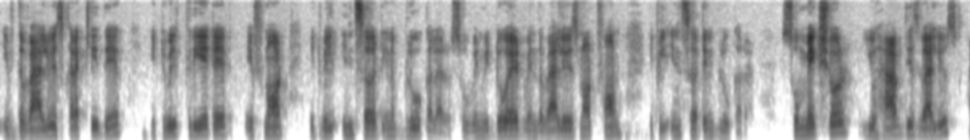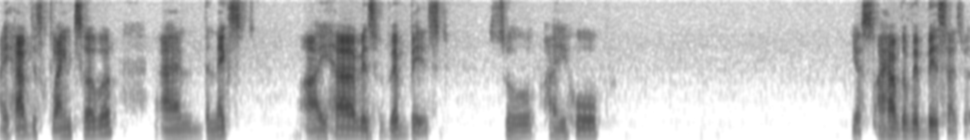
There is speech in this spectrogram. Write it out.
if the value is correctly there, it will create it. If not, it will insert in a blue color. So when we do it, when the value is not found, it will insert in blue color. So make sure you have these values. I have this client server and the next I have is web based. So I hope, yes, I have the web based as well.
